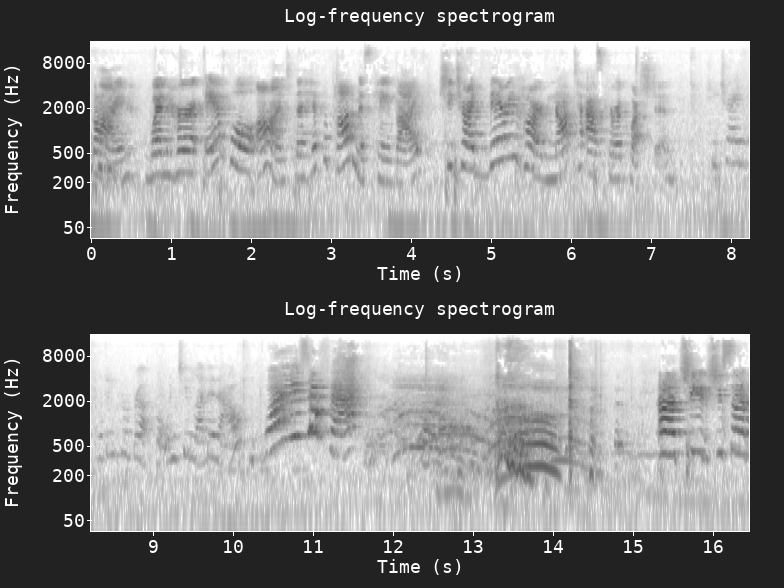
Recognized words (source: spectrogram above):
Fine. When her ample aunt, the hippopotamus, came by, she tried very hard not to ask her a question. She tried holding her breath, but when she let it out, why are you so fat? Uh, she, she said,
